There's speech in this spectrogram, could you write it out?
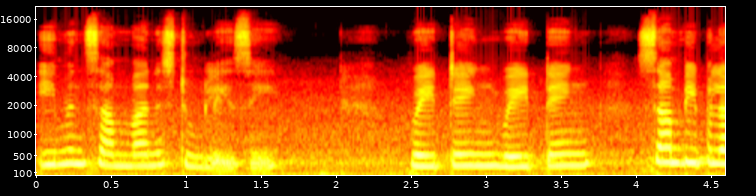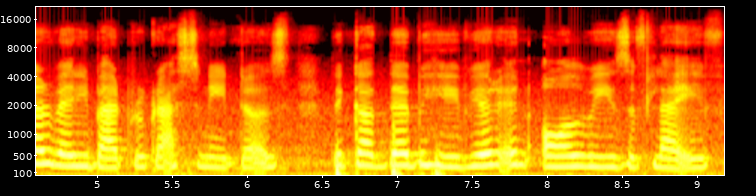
even someone is too lazy waiting, waiting. Some people are very bad procrastinators. They cut their behavior in all ways of life.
